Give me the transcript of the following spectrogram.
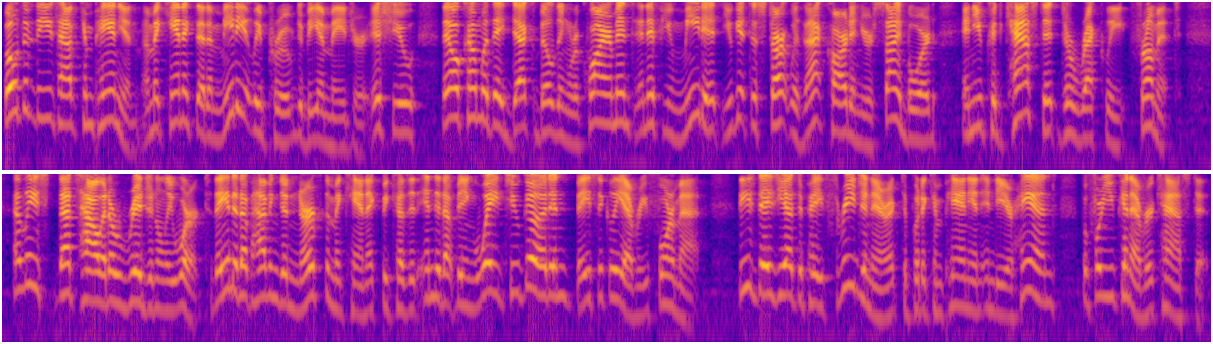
Both of these have Companion, a mechanic that immediately proved to be a major issue. They all come with a deck building requirement, and if you meet it, you get to start with that card in your sideboard, and you could cast it directly from it. At least, that's how it originally worked. They ended up having to nerf the mechanic because it ended up being way too good in basically every format. These days you have to pay 3 generic to put a companion into your hand before you can ever cast it.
